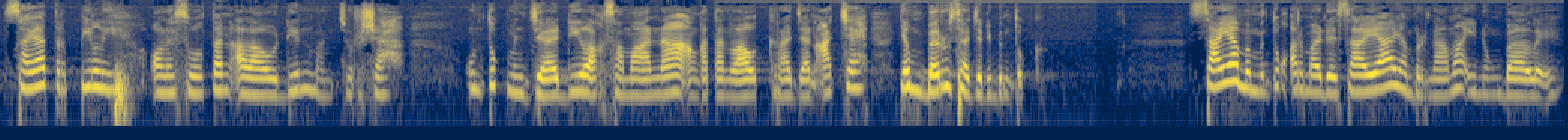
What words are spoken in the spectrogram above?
saya terpilih oleh Sultan Alauddin Mansur Shah untuk menjadi laksamana Angkatan Laut Kerajaan Aceh yang baru saja dibentuk. Saya membentuk armada saya yang bernama Inung Bale,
